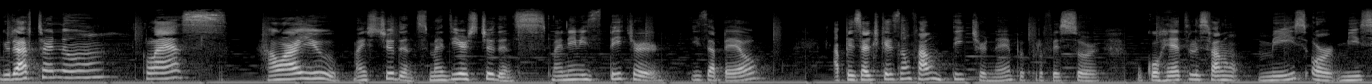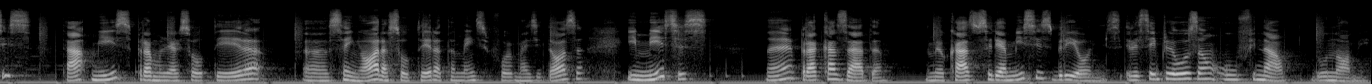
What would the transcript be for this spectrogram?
Good afternoon, class. How are you, my students, my dear students? My name is teacher Isabel. Apesar de que eles não falam teacher, né, para o professor. O correto eles falam miss or misses, tá? Miss para mulher solteira, uh, senhora solteira também, se for mais idosa, e misses, né, para casada. No meu caso seria Mrs. Briones. Eles sempre usam o final do nome.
